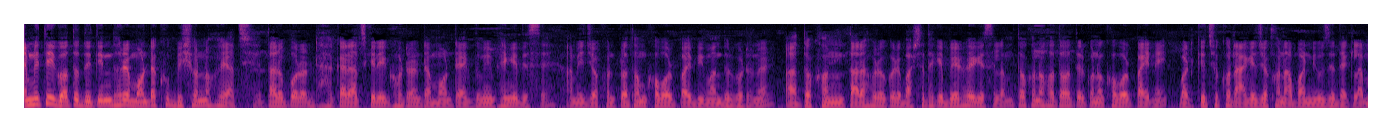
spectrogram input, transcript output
এমনিতেই গত দুই তিন ধরে মনটা খুব বিষণ্ণ হয়ে আছে। তার উপর ঢাকার আজকের এই ঘটনাটা মনটা একদমই ভেঙে দিছে। আমি যখন প্রথম খবর পাই বিমান দুর্ঘটনার তখন তাড়াহুড়ো করে বাসা থেকে বের হয়ে গেছিলাম। তখনও হতাহতের কোনো খবর পাই নাই। বাট কিছুক্ষণ আগে যখন আবার নিউজে দেখলাম,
